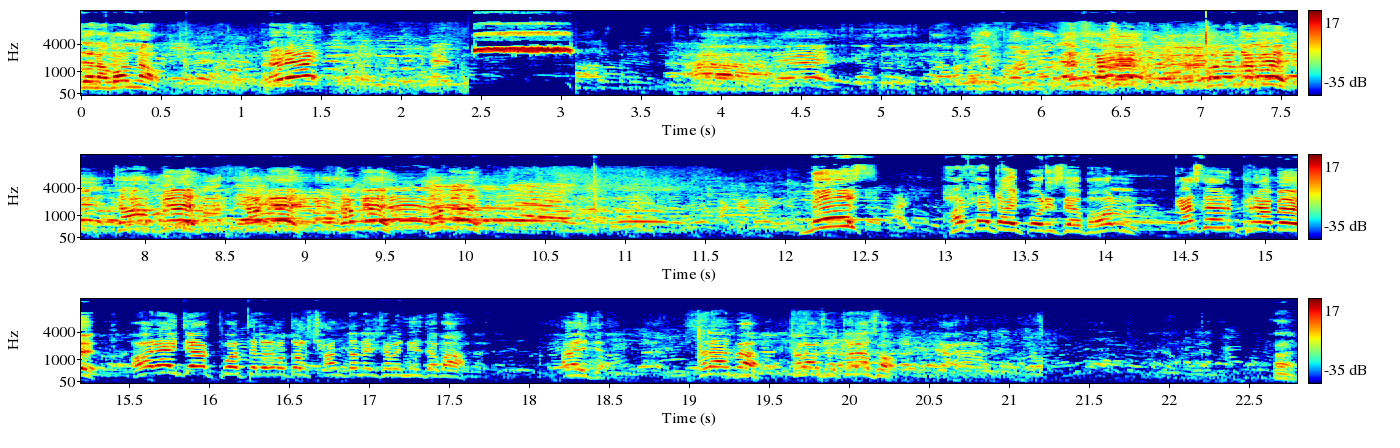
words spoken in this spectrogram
যে না, বল নাও। রেডি ফাঁকাটাই পড়িছে বল। কাছের ফ্রেমে। আর এই যে এক পথেলের বোতল শান্তন হিসেবে নিয়ে যাবা। এই যে, চলে আসবা, চলে আসো চলে আসো। হ্যাঁ।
